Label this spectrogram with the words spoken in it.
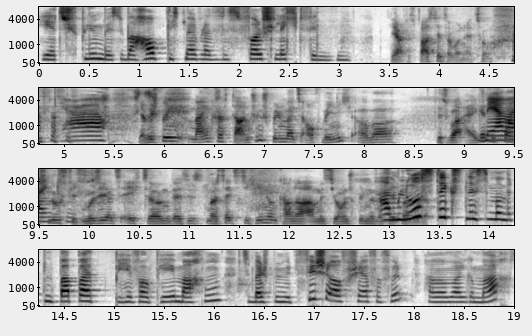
jetzt spielen wir es überhaupt nicht mehr, weil wir es voll schlecht finden. Ja, das passt jetzt aber nicht so. Ja, ja, wir spielen Minecraft Dungeon, spielen wir jetzt auch wenig, aber das war eigentlich Mehr ganz Minecraft. lustig, muss ich jetzt echt sagen. Das ist, man setzt sich hin und kann auch eine Mission spielen. Und am lustigsten ist immer mit dem Papa PvP machen. Zum Beispiel mit Fische auf Schärfe 5 haben wir mal gemacht.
